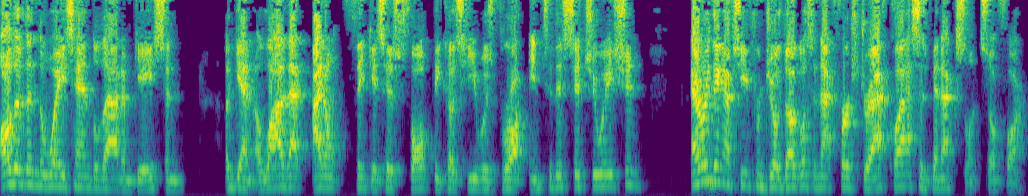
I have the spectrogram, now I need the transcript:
other than the way he's handled Adam Gase. And again, a lot of that I don't think is his fault because he was brought into this situation. Everything I've seen from Joe Douglas in that first draft class has been excellent so far.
